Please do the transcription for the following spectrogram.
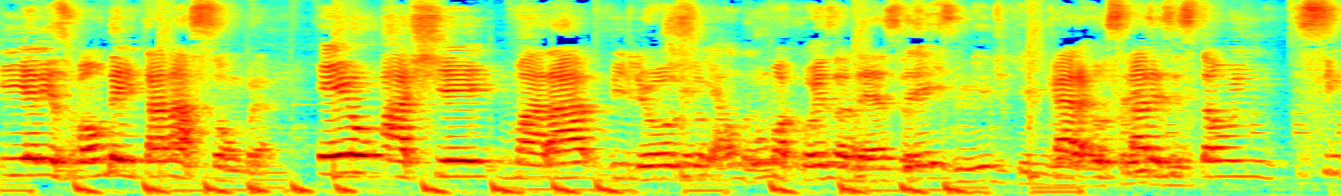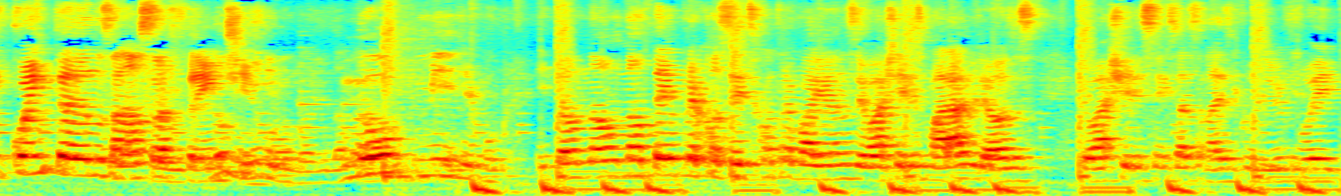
e eles vão deitar na sombra. Eu achei maravilhoso Genial, uma coisa dessa. 3 mil de QI. Cara, os 3 caras mil. estão em 50 anos à nossa frente, No mínimo, mano. No mínimo. Então não, não tenho preconceitos contra baianos, eu acho eles maravilhosos, eu acho eles sensacionais, inclusive foi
